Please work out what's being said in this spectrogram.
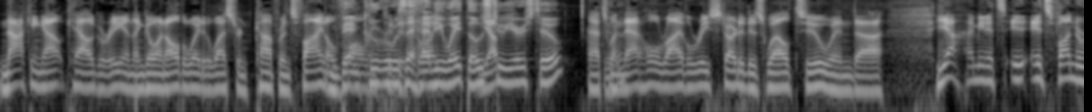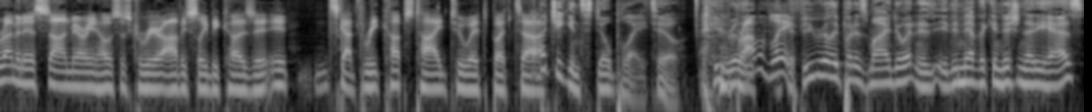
knocking out Calgary and then going all the way to the Western Conference Final. Vancouver was a heavyweight those Yep. two years too. That's when that whole rivalry started as well too, and uh, yeah, I mean it's it, it's fun to reminisce on Marian Hossa's career, obviously because it, it it's got three cups tied to it. But uh, I bet you can still play too. If he really, Probably. If he really put his mind to it and he didn't have the condition that he has,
